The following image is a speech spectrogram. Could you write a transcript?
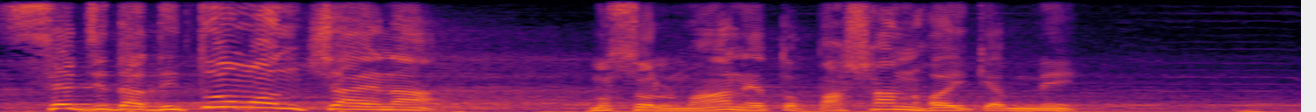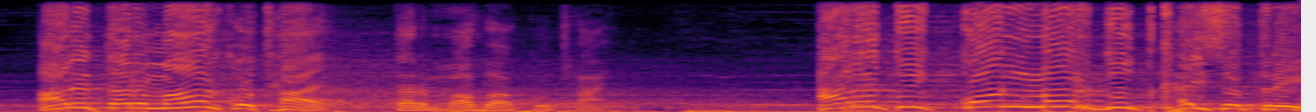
সেজদা দিতেও মন চায় না। মুসলমান, এত পাষাণ হয় কেমনে? আরে, তার মা কোথায়? তার বাবা কোথায়? আরে, তুই কোন মার দুধ খাইছত রে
